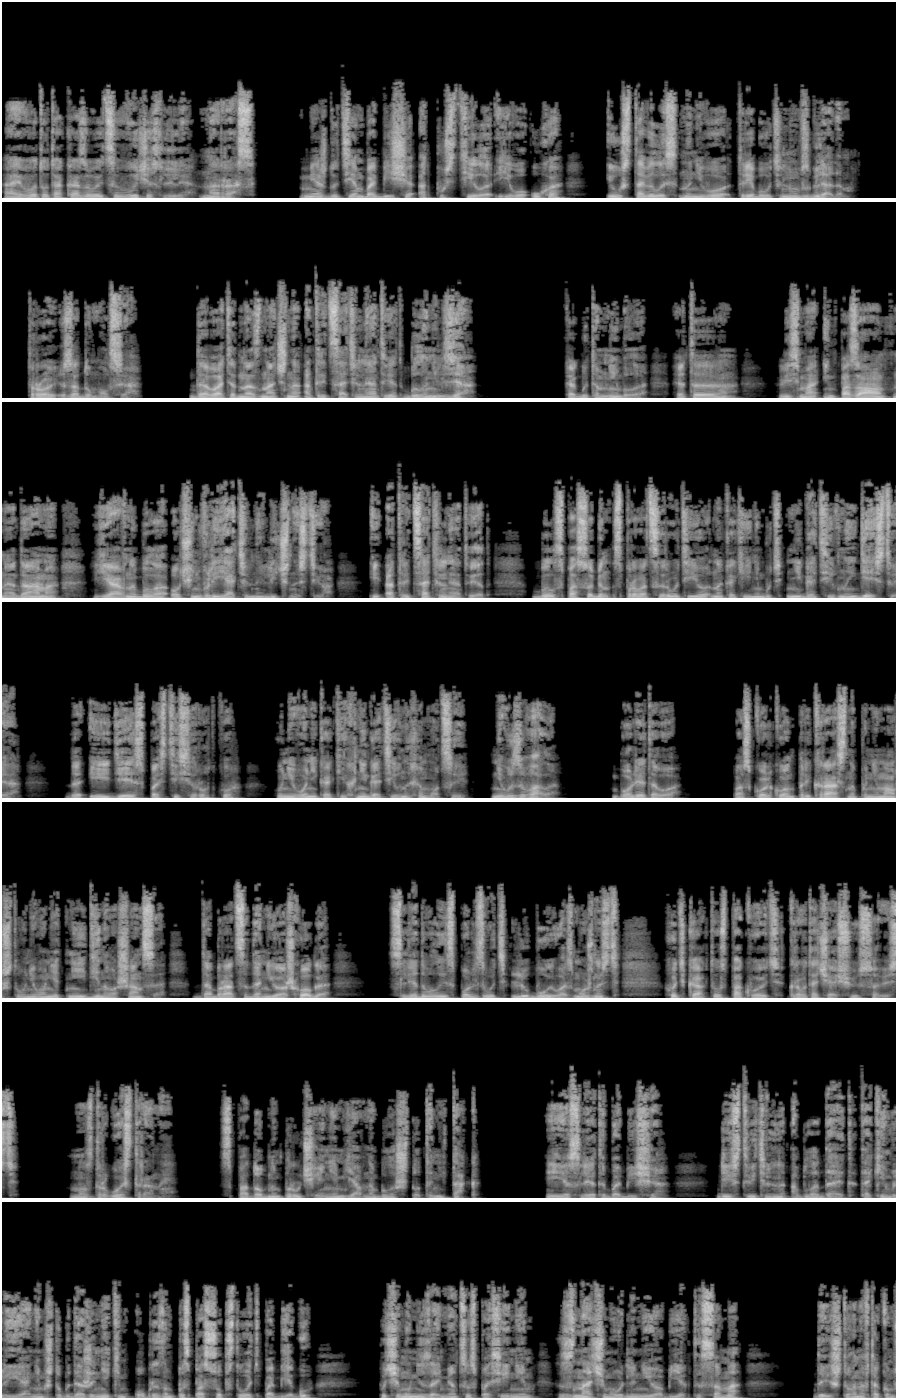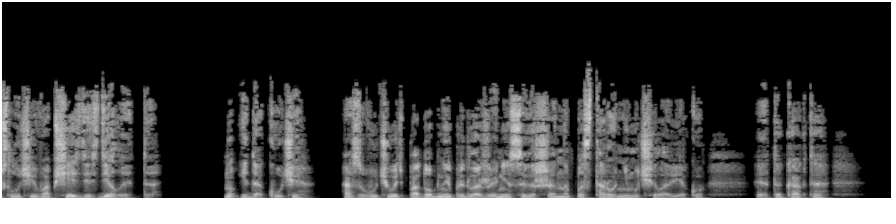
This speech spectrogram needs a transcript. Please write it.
а его тут, оказывается, вычислили на раз. Между тем бабища отпустила его ухо и уставилась на него требовательным взглядом. Трой задумался. Давать однозначно отрицательный ответ было нельзя. Как бы там ни было, эта весьма импозантная дама явно была очень влиятельной личностью, и отрицательный ответ был способен спровоцировать ее на какие-нибудь негативные действия. Да и идея спасти сиротку у него никаких негативных эмоций не вызывала. Более того, поскольку он прекрасно понимал, что у него нет ни единого шанса добраться до Нью-Ашхога, следовало использовать любую возможность хоть как-то успокоить кровоточащую совесть. Но, с другой стороны, с подобным поручением явно было что-то не так. И если это бабища действительно обладает таким влиянием, чтобы даже неким образом поспособствовать побегу, почему не займется спасением значимого для нее объекта сама? Да и что она в таком случае вообще здесь делает-то? Ну и до кучи озвучивать подобные предложения совершенно постороннему человеку — это как-то...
